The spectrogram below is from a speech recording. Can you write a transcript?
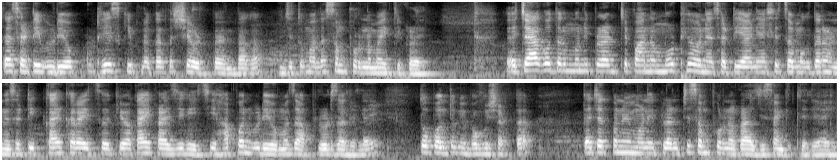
त्यासाठी व्हिडिओ कुठेही स्किप न करता शेवटपर्यंत बघा म्हणजे तुम्हाला संपूर्ण माहिती कळेल. याच्या अगोदर मनी प्लांटचे पानं मोठे होण्यासाठी आणि असे चमकदार होण्यासाठी काय करायचं किंवा काय काळजी घ्यायची हा पण व्हिडिओ माझा अपलोड झालेला आहे. तो पण तुम्ही बघू शकता. त्याच्यात पण मी मनी प्लांटची संपूर्ण काळजी सांगितलेली आहे.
